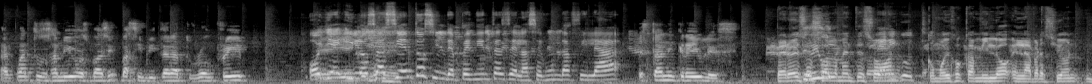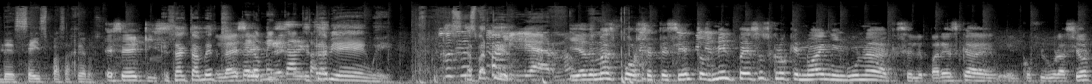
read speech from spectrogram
a cuántos amigos vas, vas a invitar a tu road trip. Oye, Eh, y los asientos independientes de la segunda fila, Están increíbles. Pero esos solamente Very son, como dijo Camilo, en la versión de seis pasajeros. SX. Exactamente. La Pero me encanta. Está bien, güey. Pues es Aparte- familiar, ¿no? Y además por 700 mil pesos creo que no hay ninguna que se le parezca en, en configuración.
